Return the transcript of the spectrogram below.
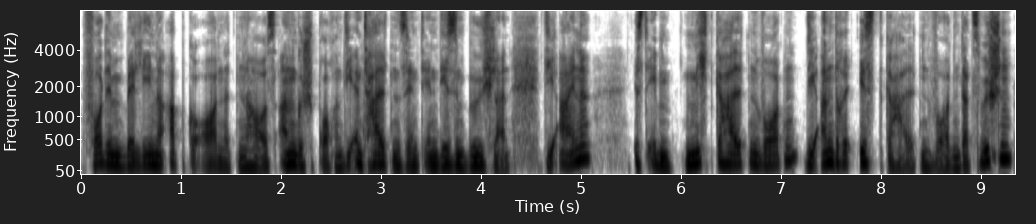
vor dem Berliner Abgeordnetenhaus angesprochen, die enthalten sind in diesem Büchlein. Die eine ist eben nicht gehalten worden, die andere ist gehalten worden. Dazwischen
